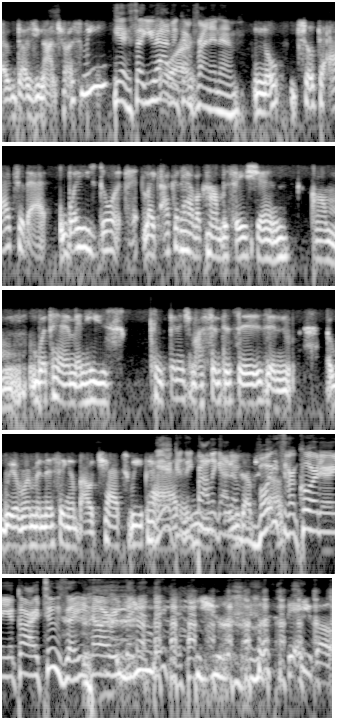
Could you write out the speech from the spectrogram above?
uh, does he not trust me? Yeah, so you haven't Or- confronted him. Nope. So to add to that, what he's doing, like I could have a conversation um, with him, and he's can finish my sentences, and we're reminiscing about chats we've had. Yeah, because he probably got a voice stuff. recorder in your car too, so he know everything you're thinking. there you go.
